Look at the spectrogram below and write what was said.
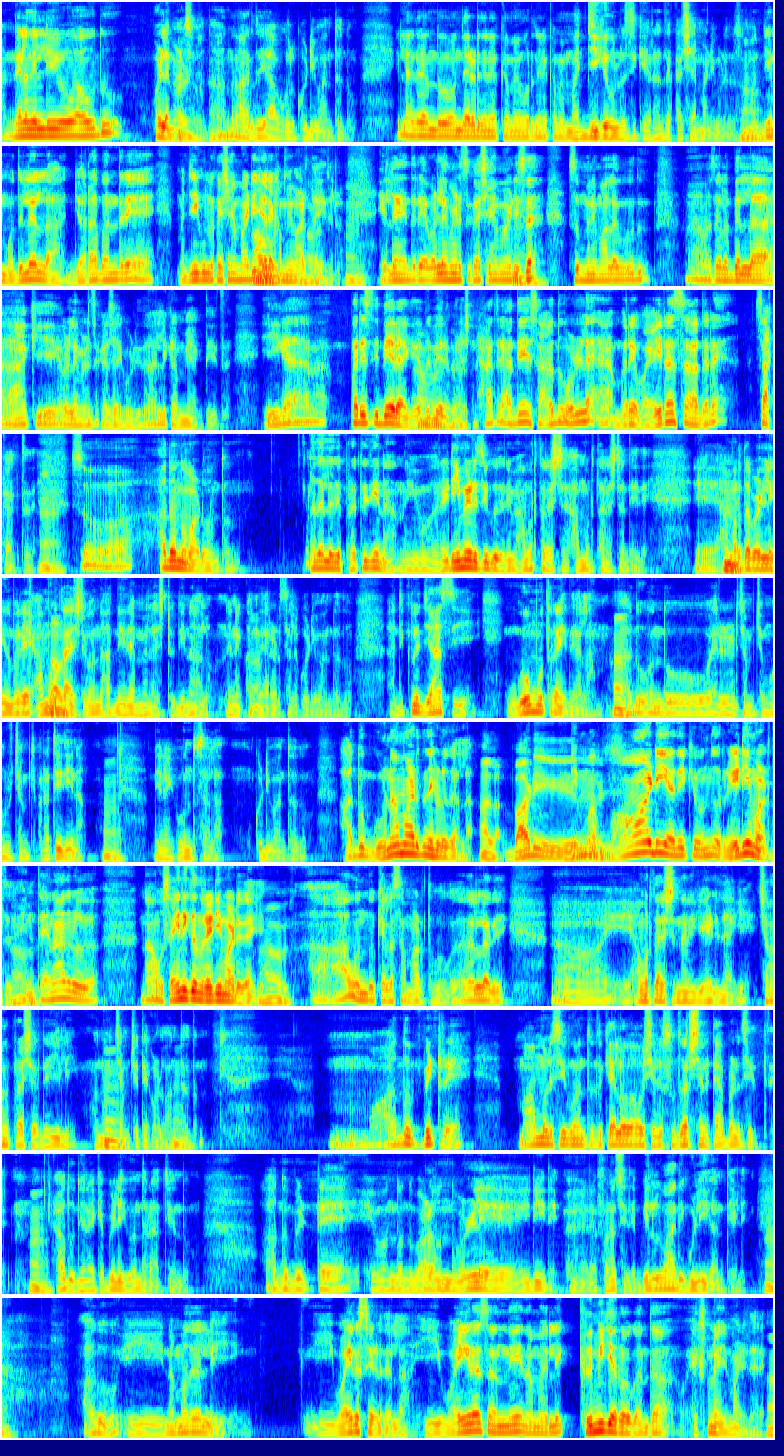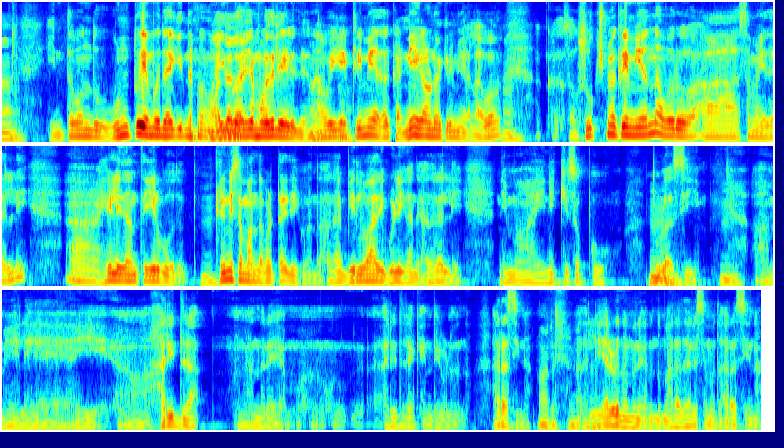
ನೆಲನೆಲ್ಲಿಯೂ ಹೌದು ಒಳ್ಳೆ ಮೆಣಸು ಅದನ್ನು ಅರ್ದು ಯಾವಾಗಲೂ ಕುಡಿಯುವಂಥದ್ದು. ಇಲ್ಲಾಂದರೆ ಒಂದು ಒಂದೆರಡು ದಿನಕ್ಕೊಮ್ಮೆ ಮೂರು ದಿನಕ್ಕೊಮ್ಮೆ ಮಜ್ಜಿಗೆ ಹುಲ್ಲು ಸಿಕ್ಕಿರೋದು ಕಷಾಯ ಮಾಡಿ ಕುಡಿಯೋದು ಸೊ ಮಧ್ಯೆ ಮೊದಲೆಲ್ಲ ಜ್ವರ ಬಂದರೆ ಮಜ್ಜಿಗೆ ಹುಲ್ಲು ಕಷಾಯ ಮಾಡಿ ಜ್ವರ ಕಮ್ಮಿ ಮಾಡ್ತಾ ಇದ್ರು. ಇಲ್ಲ ಅಂದರೆ ಒಳ್ಳೆ ಮೆಣಸು ಕಷಾಯ ಮಾಡಿ ಸಹ ಸುಮ್ಮನೆ ಮಲಗುವುದು ಸ್ವಲ್ಪ ಬೆಲ್ಲ ಹಾಕಿ ಒಳ್ಳೆ ಮೆಣಸು ಕಷಾಯ ಕುಡಿಯೋದು ಅಲ್ಲಿ ಕಮ್ಮಿ ಆಗ್ತಾಯಿತ್ತು ಈಗ ಪರಿಸ್ಥಿತಿ ಬೇರೆ ಆಗಿದೆ ಅದು ಬೇರೆ ಪ್ರಶ್ನೆ. ಆದರೆ ಅದೇ ಸಹ ಅದು ಒಳ್ಳೆ ಬರೀ ವೈರಸ್ ಆದರೆ ಸಾಕಾಗ್ತದೆ. ಸೊ ಅದೊಂದು ಮಾಡುವಂಥದ್ದು. ಅದಲ್ಲದೆ ಪ್ರತಿದಿನ ನೀವು ರೆಡಿಮೇಡ್ ಸಿಗೋದು ನಿಮಗೆ ಅಮೃತ ರಷ್ಟ ಅಮೃತ ರಷ್ಟ ಅಂತ ಇದೆ. ಅಮೃತ ಬಳ್ಳಿ ಬರೀ ಅಮೃತ ಅಷ್ಟು ಒಂದು ಹದಿನೈದು ಎಂ ಎಲ್ ಅಷ್ಟು ದಿನಾಲು ದಿನಕ್ಕೊಂದು ಎರಡು ಸಲ ಕುಡಿಯುವಂಥದ್ದು. ಅದಕ್ಕಿಂತ ಜಾಸ್ತಿ ಗೋಮೂತ್ರ ಇದೆ ಅಲ್ಲ ಅದು ಒಂದು ಎರಡೆರಡು ಚಮಚ ಮೂರು ಚಮಚ ಪ್ರತಿದಿನ. ದಿನಕ್ಕೆ ಒಂದು ಸಲ. ಕುಡಿಯುವಂಥದ್ದು. ಅದು ಗುಣ ಮಾಡಿದ್ರೆ ಹೇಳೋದಲ್ಲ. ಅಲ್ಲ ಬಾಡಿ ನಿಮ್ಮ ಬಾಡಿ ಅದಕ್ಕೆ ಒಂದು ರೆಡಿ ಮಾಡ್ತದೆ. ಇಂಥ ಏನಾದರೂ ನಾವು ಸೈನಿಕನ ರೆಡಿ ಮಾಡಿದಾಗೆ. ಆ- ಒಂದು ಕೆಲಸ ಮಾಡ್ತಾ ಹೋಗೋದು. ಅದಲ್ಲದೆ ಅಮೃತಾಶ್ ನನಗೆ ಹೇಳಿದ ಹಾಗೆ ಚಾವನಪ್ರಾಶ ಡೈಲಿ ಒಂದು ಚಮಚ ತಗೊಳ್ಳುವಂಥದ್ದು. ಅದು ಬಿಟ್ಟರೆ ಮಾಮೂಲಿ ಸಿಗುವಂಥದ್ದು ಕೆಲವು ಔಷಧ ಸುದರ್ಶನ ಟ್ಯಾಬ್ಲೆಟ್ ಸಿಗ್ತದೆ. ಅದು ದಿನಕ್ಕೆ ಬೆಳಿಗ್ಗೆ ಒಂದು ರಾತ್ರಿ ಒಂದು. ಅದು ಬಿಟ್ಟರೆ ಒಂದೊಂದು ಭಾಳ ಒಂದು ಒಳ್ಳೆ ಇದಿದೆ ಇದೆ ರೆಫರೆನ್ಸ್ ಇದೆ. ಬಿಲ್ವಾದಿ ಗುಳಿಗೆ ಅಂತೇಳಿ. ಅದು ಈ ನಮ್ಮದರಲ್ಲಿ ಈ ವೈರಸ್ ಹೇಳಿದಲ್ಲ ಈ ವೈರಸ್ ಅನ್ನೇ ನಮ್ಮಲ್ಲಿ ಕ್ರಿಮಿಜ ರೋಗ ಅಂತ ಎಕ್ಸ್ಪ್ಲೈನ್ ಮಾಡಿದ್ದಾರೆ. ಇಂಥ ಒಂದು ಉಂಟು ಎಂಬುದಾಗಿ ನಮ್ಮ ಐದು ವರ್ಷ ಮೊದಲು ಹೇಳಿದೆ ನಾವು ಈಗ ಕ್ರಿಮಿ ಅದು ಕಣ್ಣಿಗೆ ಕಾಣುವ ಕ್ರಿಮಿ ಅಲ್ಲ ಅವು ಸೂಕ್ಷ್ಮ ಕ್ರಿಮಿಯನ್ನು ಅವರು ಆ ಸಮಯದಲ್ಲಿ ಹೇಳಿದಂತ ಇರ್ಬೋದು. ಕ್ರಿಮಿ ಸಂಬಂಧಪಟ್ಟ ಇದಕ್ಕೆ ಒಂದು ಅದರ ಬಿಲ್ವಾದಿ ಗುಳಿಗೆ ಅಂದರೆ ಅದರಲ್ಲಿ ನಿಮ್ಮ ಈ ನಿಕ್ಕಿ ಸೊಪ್ಪು ತುಳಸಿ ಆಮೇಲೆ ಈ ಹರಿದ್ರ ಅಂದರೆ ಹರಿದ್ರ ಹೇಳೋದು ಅರಸಿನ. ಅದರಲ್ಲಿ ಎರಡು ನಮೂನೆ ಒಂದು ಮರದ ಅರಸಿ ಮತ್ತು ಅರಸಿನ.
